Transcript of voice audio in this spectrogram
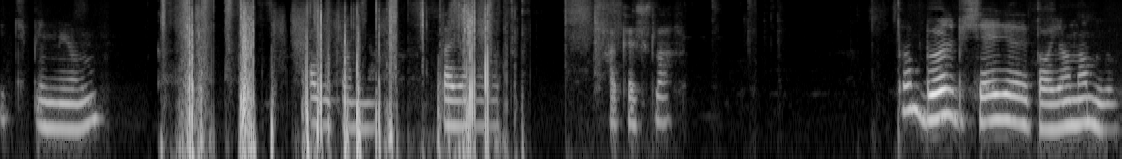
Hiç bilmiyorum. Alacağım ya. Dayanamadım. Arkadaşlar. Ben böyle bir şeye dayanamıyorum.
